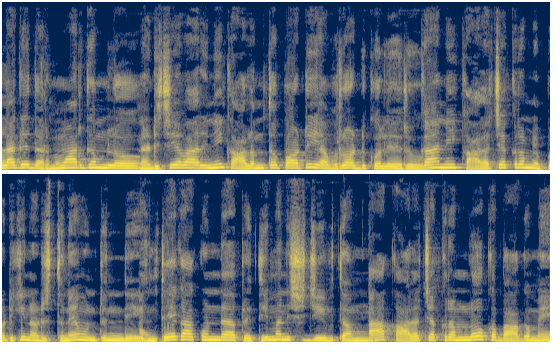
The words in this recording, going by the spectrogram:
అలాగే ధర్మ మార్గంలో నడిచే వారిని కాలంతో పాటు ఎవరు అడ్డుకోలేరు. కానీ కాలచక్రం ఎప్పటికీ నడుస్తూనే ఉంటుంది. అంతేకాకుండా ప్రతి మనిషి జీవితం ఆ కాలచక్రంలో ఒక భాగమే.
